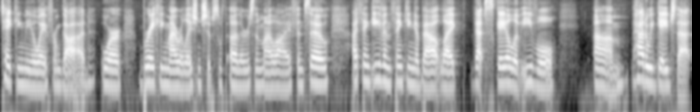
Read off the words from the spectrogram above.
taking me away from God or breaking my relationships with others in my life. And so I think even thinking about like that scale of evil, um, how do we gauge that?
